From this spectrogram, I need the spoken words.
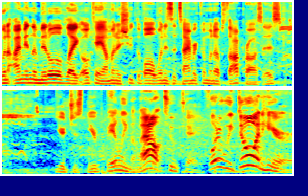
when I'm in the middle of like, okay, I'm gonna shoot the ball. When is the timer coming up? Thought process. You're just you're bailing them out, 2K. What are we doing here?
